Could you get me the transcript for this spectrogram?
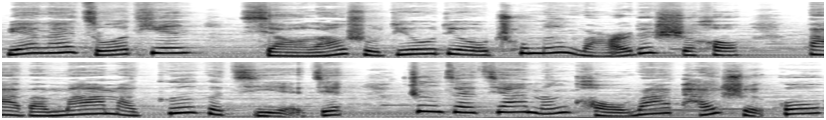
原来昨天小老鼠丢丢出门玩的时候，爸爸妈妈、哥哥姐姐正在家门口挖排水沟，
